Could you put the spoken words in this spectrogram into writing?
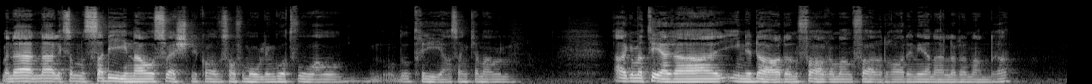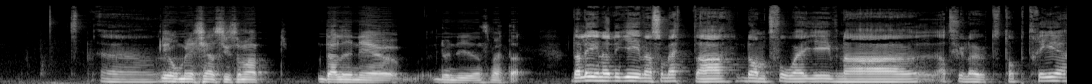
Men när, när liksom Sabina och Sveshnikov som förmodligen går tvåa och, och då trea. Sen kan man väl argumentera in i döden för om man föredrar den ena eller den andra. Uh, Jo, men det känns ju som att Dahlin är Lundin som Dalin är given som etta. De två är givna att fylla ut topp tre.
